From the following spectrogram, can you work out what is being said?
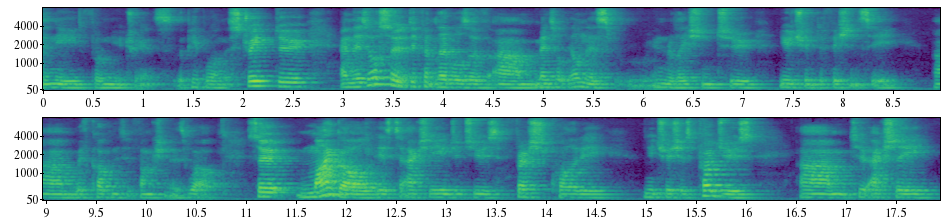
need for nutrients. The people on the street do. And there's also different levels of um, mental illness in relation to nutrient deficiency. Um, with cognitive function as well. So, my goal is to actually introduce fresh quality nutritious produce um, to actually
